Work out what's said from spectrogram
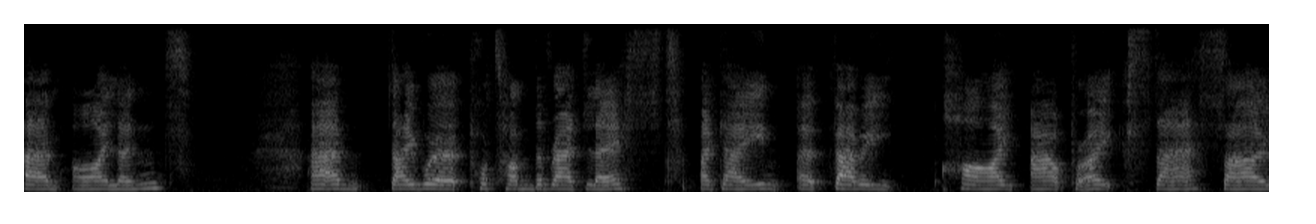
um, Island. Um, they were put on the red list again at very high outbreaks there so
